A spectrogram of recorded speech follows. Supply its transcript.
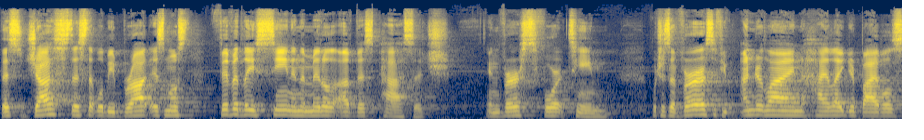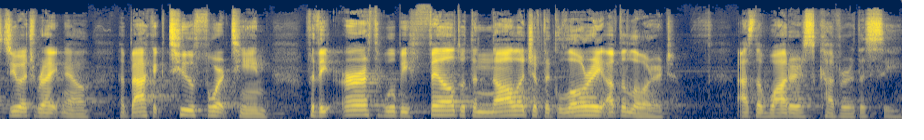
This justice that will be brought is most vividly seen in the middle of this passage, in verse 14, which is a verse, if you underline, highlight your Bibles, do it right now. Habakkuk 2:14, for the earth will be filled with the knowledge of the glory of the Lord as the waters cover the sea.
